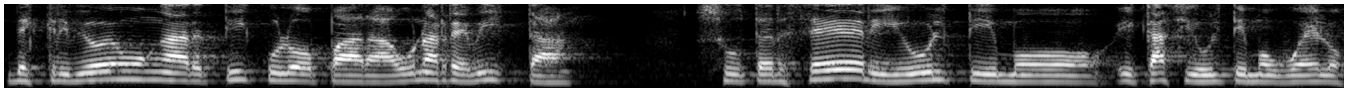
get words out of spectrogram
describió en un artículo para una revista su tercer y último y casi último vuelo.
